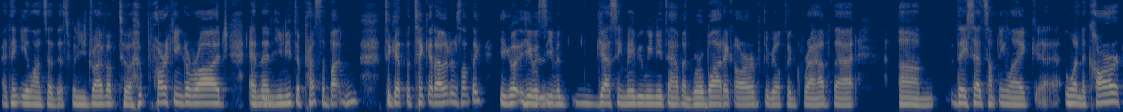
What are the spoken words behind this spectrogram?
I think Elon said this, when you drive up to a parking garage and then mm-hmm. you need to press a button to get the ticket out or something. He go, he was mm-hmm. even guessing maybe we need to have a robotic arm to be able to grab that um, they said something like uh, when the car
